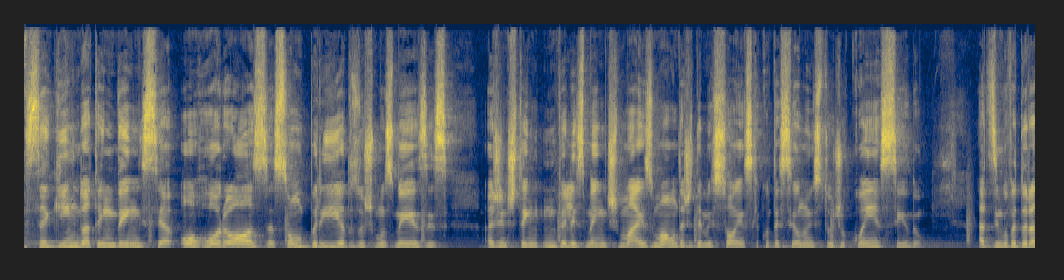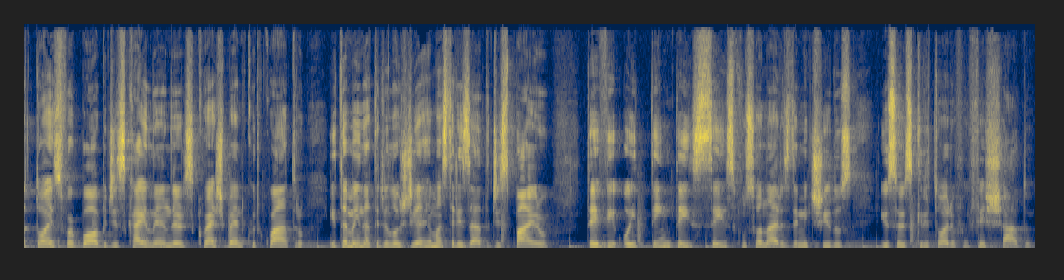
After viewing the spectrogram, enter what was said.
Seguindo a tendência horrorosa, sombria dos últimos meses, a gente tem, infelizmente, mais uma onda de demissões que aconteceu num estúdio conhecido. A desenvolvedora Toys for Bob de Skylanders, Crash Bandicoot 4 e também da trilogia remasterizada de Spyro, teve 86 funcionários demitidos e o seu escritório foi fechado.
